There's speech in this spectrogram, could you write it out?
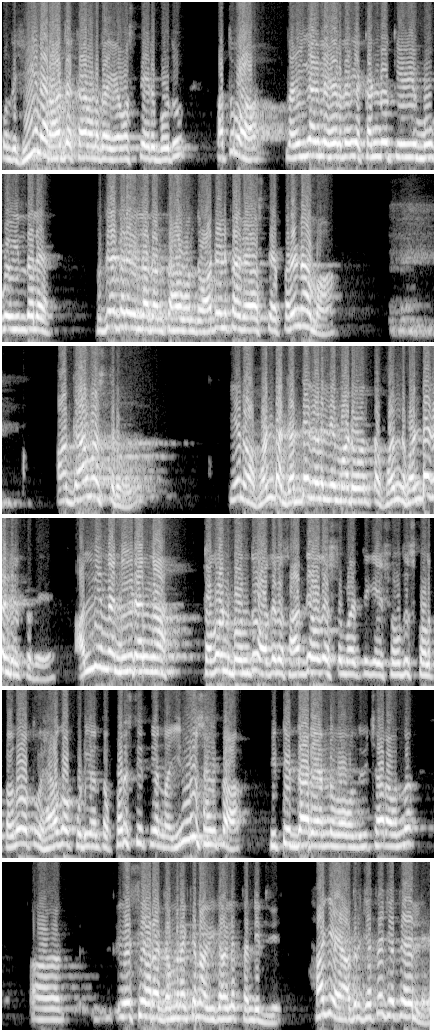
ಒಂದು ಹೀನ ರಾಜಕಾರಣದ ವ್ಯವಸ್ಥೆ ಇರಬಹುದು ಅಥವಾ ನಾನು ಈಗಾಗಲೇ ಹೇಳಿದಂಗೆ ಕಣ್ಣು, ಕಿವಿ, ಮೂಗು ಇಲ್ಲದಲೆ ಹೃದಯಗಳೇ ಇಲ್ಲದಂತಹ ಒಂದು ಆಡಳಿತ ವ್ಯವಸ್ಥೆಯ ಪರಿಣಾಮ ಆ ಗ್ರಾಮಸ್ಥರು ಏನು ಹೊಂಡ ಗದ್ದೆಗಳಲ್ಲಿ ಮಾಡುವಂತ ಹೊಂಡ ಹೊಂಡಗಳಿರ್ತದೆ. ಅಲ್ಲಿನ ನೀರನ್ನ ತಗೊಂಡು ಬಂದು ಅದನ್ನು ಸಾಧ್ಯವಾದಷ್ಟು ಮಟ್ಟಿಗೆ ಶೋಧಿಸ್ಕೊಳ್ತಾನೋ ಅಥವಾ ಹೇಗೋ ಕುಡಿಯುವಂತ ಪರಿಸ್ಥಿತಿಯನ್ನ ಇನ್ನೂ ಸಹಿತ ಇಟ್ಟಿದ್ದಾರೆ ಅನ್ನುವ ಒಂದು ವಿಚಾರವನ್ನ ಎ ಸಿ ಅವರ ಗಮನಕ್ಕೆ ನಾವು ಈಗಾಗಲೇ ತಂದಿದ್ವಿ. ಹಾಗೆ ಅದ್ರ ಜೊತೆ ಜೊತೆಯಲ್ಲಿ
